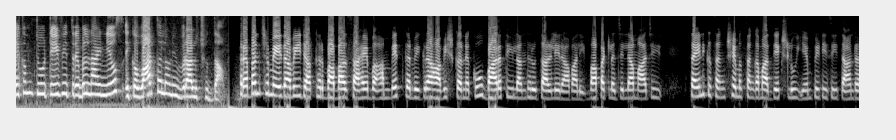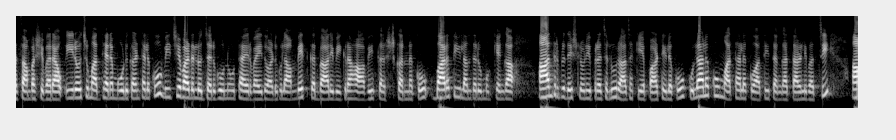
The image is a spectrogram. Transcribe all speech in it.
Welcome to TV triple nine news. ఇక వార్తల్లోని వివరాలు చూద్దాం. ప్రపంచ మేధావి డాక్టర్ బాబా సాహెబ్ అంబేద్కర్ విగ్రహ ఆవిష్కరణకు భారతీయులందరూ తరలి రావాలి. బాపట్ల జిల్లా మాజీ సైనిక సంక్షేమ సంఘం అధ్యక్షులు ఎంపీటీసీ తాండ్ర సాంబశివరావు. ఈ రోజు మధ్యాహ్నం మూడు గంటలకు విజయవాడలో జరుగు నూట ఇరవై ఐదు అడుగుల అంబేద్కర్ భారీ విగ్రహ ఆవిష్కరణకు భారతీయులందరూ ముఖ్యంగా ఆంధ్రప్రదేశ్లోని ప్రజలు రాజకీయ పార్టీలకు కులాలకు మతాలకు అతీతంగా తరలివచ్చి ఆ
